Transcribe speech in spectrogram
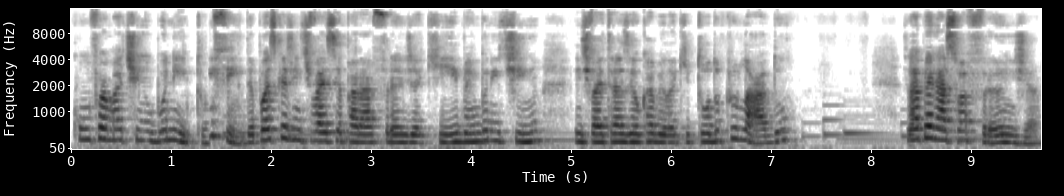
com um formatinho bonito. Enfim, depois que a gente vai separar a franja aqui, bem bonitinho, a gente vai trazer o cabelo aqui todo pro lado. Você vai pegar a sua franja,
